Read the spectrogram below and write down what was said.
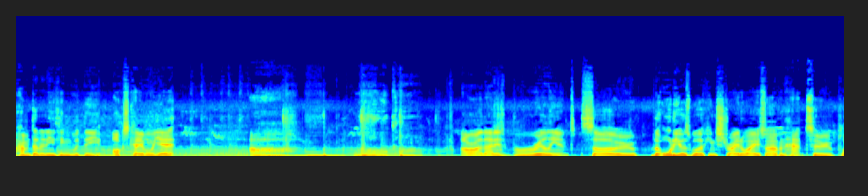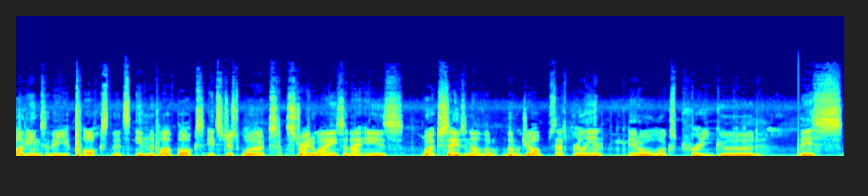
I haven't done anything with the aux cable yet. Ah. All right, that is brilliant. So the audio is working straight away. So I haven't had to plug into the aux that's in the glove box. It's just worked straight away. So that is, well, it saves another little, little job. So that's brilliant. It all looks pretty good. This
